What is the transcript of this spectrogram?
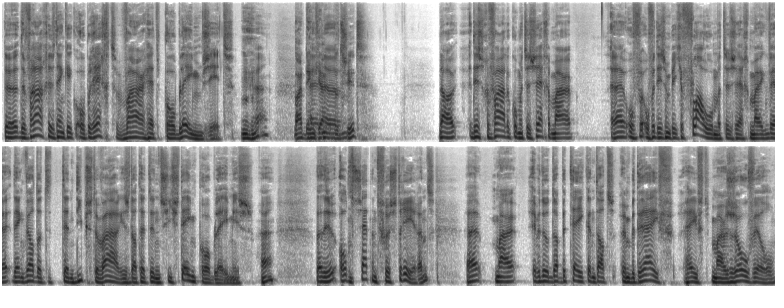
de, de vraag is denk ik oprecht waar het probleem zit. hè? Waar denk En, jij dat het zit? Nou, het is gevaarlijk om het te zeggen, maar. of, of het is een beetje flauw om het te zeggen, maar ik denk wel dat het ten diepste waar is dat het een systeemprobleem is. Hè? Dat is ontzettend frustrerend. Maar ik bedoel, dat betekent dat een bedrijf heeft maar zoveel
